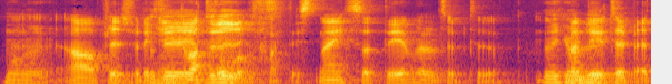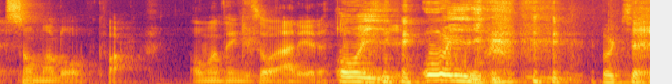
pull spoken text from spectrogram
månader. Ja, precis. För det kan det inte är vara drygt. faktiskt. Nej, så att det är väl typ tio. Men det kan Men bli... det är typ ett sommarlov kvar. Om man tänker så är det ju rätt. Oj, oj! Okej.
